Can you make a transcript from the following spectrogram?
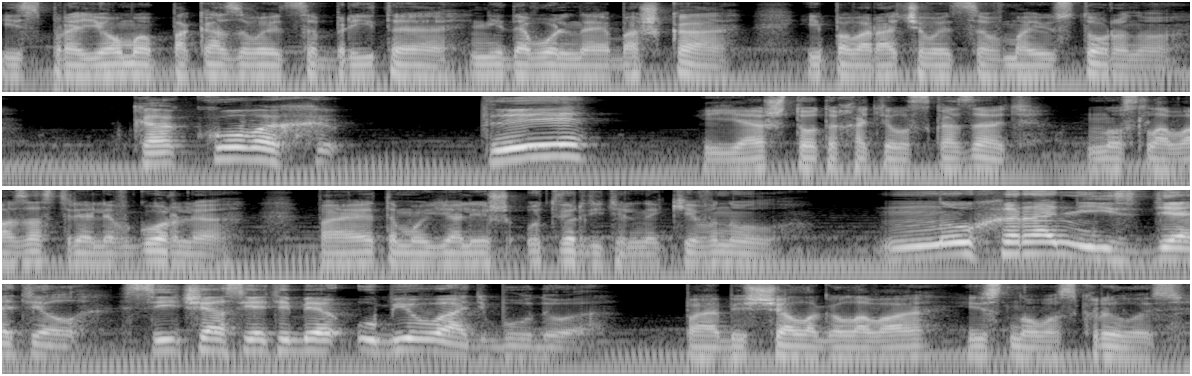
Из проема показывается бритая, недовольная башка и поворачивается в мою сторону. «Какого х... ты?» Я что-то хотел сказать, но слова застряли в горле, поэтому я лишь утвердительно кивнул. «Ну хоронись, дятел, сейчас я тебя убивать буду!» Пообещала голова и снова скрылась.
